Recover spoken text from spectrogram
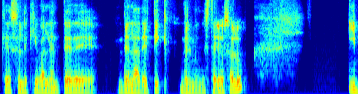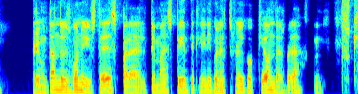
que es el equivalente de, la DETIC, del Ministerio de Salud, preguntándoles, bueno, ¿y ustedes para el tema de expediente clínico electrónico qué ondas, verdad? Porque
